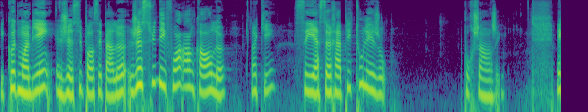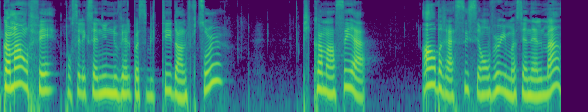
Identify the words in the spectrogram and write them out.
écoute-moi bien, je suis passée par là. Je suis des fois encore là. OK? C'est à se rappeler tous les jours pour changer. Mais comment on fait pour sélectionner une nouvelle possibilité dans le futur? Puis commencer à embrasser, si on veut, émotionnellement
